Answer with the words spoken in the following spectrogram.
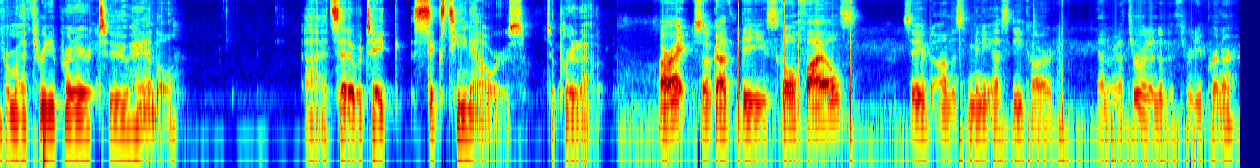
for my 3D printer to handle. Uh, it said it would take 16 hours to print it out. All right, so I've got the skull files saved on this mini SD card, and I'm going to throw it into the 3D printer.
